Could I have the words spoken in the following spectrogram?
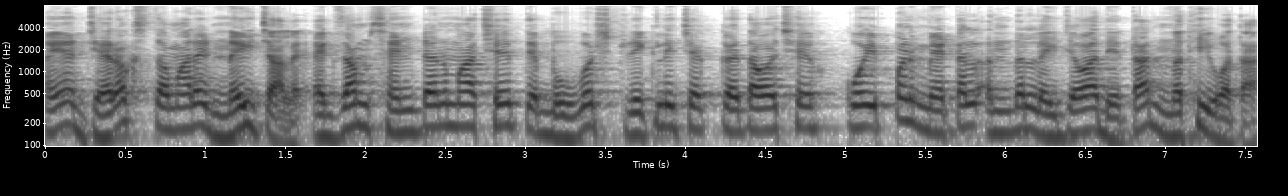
અહીંયા ઝેરોક્સ તમારે નહીં ચાલે. એક્ઝામ સેન્ટરમાં છે તે બહુ જ સ્ટ્રિક્ટલી ચેક કરતા હોય છે. કોઈ પણ મેટલ અંદર લઈ જવા દેતા નથી હોતા.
